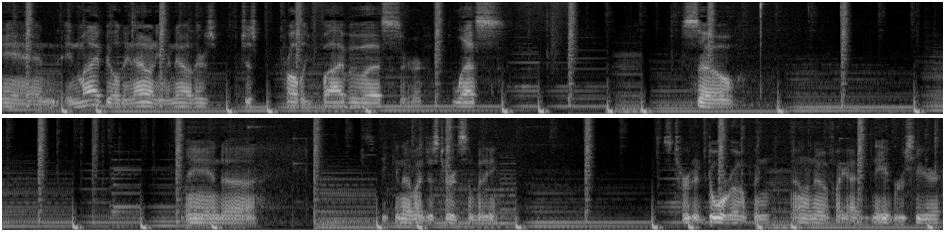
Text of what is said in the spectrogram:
And in my building, I don't even know, there's just probably five of us or less. So, and uh, speaking of, I just heard somebody, heard a door open. I don't know if I got neighbors here,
